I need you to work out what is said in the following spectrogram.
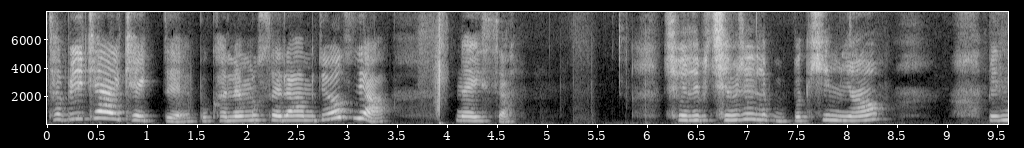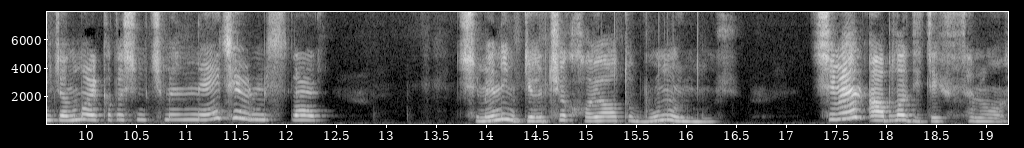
tabii ki erkekti. Bu kalemun Selami diyoruz ya. Neyse. Şöyle bir çevirelim bir bakayım ya. Benim canım arkadaşım çimeni neye çevirmişler? Çimenin gerçek hayatı bu muymuş? Çimen abla diyeceksin sen ona.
